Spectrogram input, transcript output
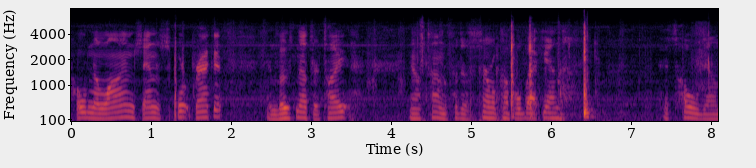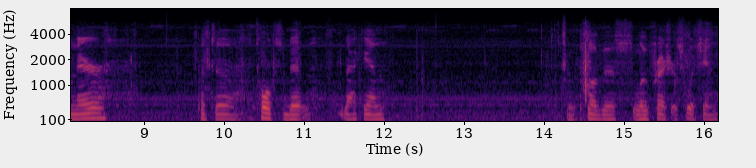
holding the lines and the support bracket, and both nuts are tight. Now it's time to put the thermocouple back in. It's hold down there, put the Torx bit back in, and plug this low pressure switch in.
